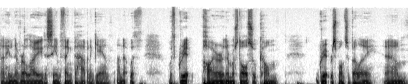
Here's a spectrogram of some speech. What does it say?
that he'll never allow the same thing to happen again, and that with with great power there must also come great responsibility. Um,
